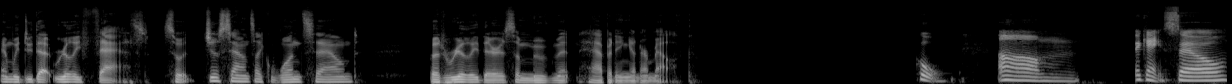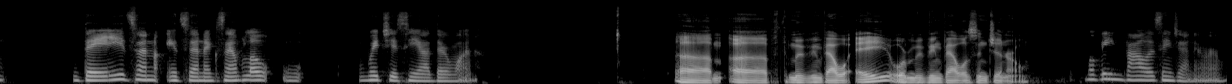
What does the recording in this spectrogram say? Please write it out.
and we do that really fast. So it just sounds like one sound, but really there is some movement happening in our mouth. Cool. Um. Okay. So they it's an it's an example of which is the other one. Um, of the moving vowel A or moving vowels in general. Moving vowels in general.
